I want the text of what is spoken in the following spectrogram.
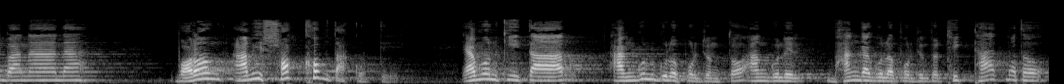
বানানা। বরং আমি সক্ষম তা করতে, এমনকি তার আঙ্গুলগুলো পর্যন্ত, আঙ্গুলের ভাঙ্গাগুলো পর্যন্ত ঠিকঠাক মতো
